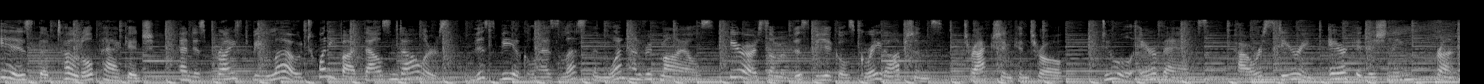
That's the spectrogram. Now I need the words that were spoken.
is the total package and is priced below $25,000. This vehicle has less than 100 miles. Here are some of this vehicle's great options. Traction control, dual airbags, power steering, air conditioning, front,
